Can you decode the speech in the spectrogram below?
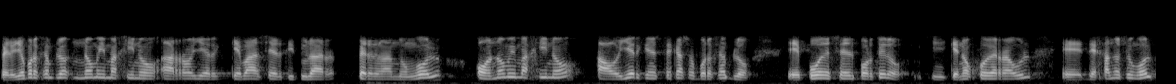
Pero yo, por ejemplo, no me imagino a Roger que va a ser titular perdonando un gol, o no me imagino a Oyer, que en este caso, por ejemplo, eh, puede ser el portero y que no juegue Raúl, dejándose un gol,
